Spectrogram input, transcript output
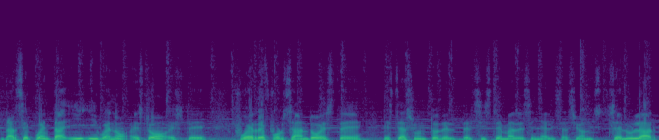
darse cuenta y, bueno, esto este, fue reforzando este, este asunto del, del, sistema de señalización celular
